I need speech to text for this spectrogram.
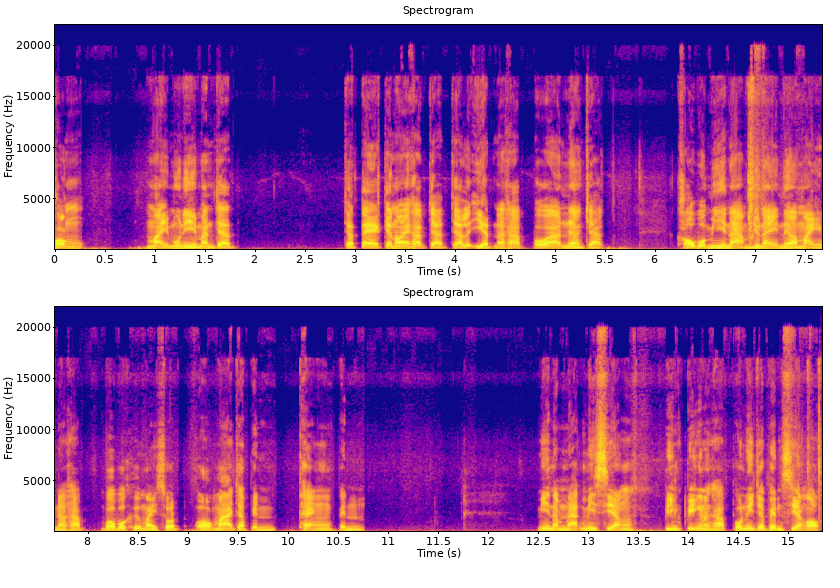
ของไม้มูนี่มันจะจะแตกจะน้อยครับจะจะละเอียดนะครับ เพราะว่าเนื่องจากเขาบ่มีน้ำอยู่ในเนื้อไม้นะครับบ่บ่คือไม้สดออกมาจะเป็นแท่งเป็น มีน้ำหนักมีเสียงปิงปิงนะครับ พวกนี้จะเป็นเสียงออก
